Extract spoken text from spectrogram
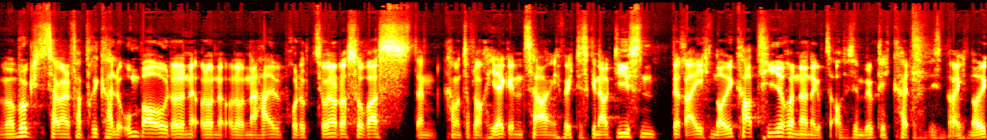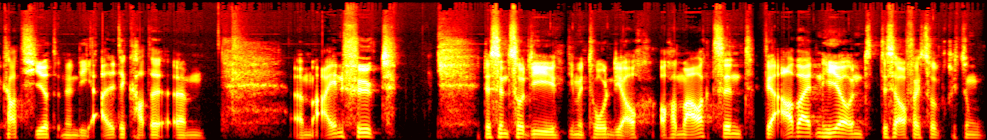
wenn man wirklich sagen wir, eine Fabrikhalle umbaut oder eine, oder, eine, oder eine halbe Produktion oder sowas, dann kann man zum Beispiel auch hergehen und sagen, ich möchte jetzt genau diesen Bereich neu kartieren. Dann gibt es auch diese Möglichkeit, dass man diesen Bereich neu kartiert und in die alte Karte ähm, ähm, einfügt. Das sind so die, die Methoden, die auch, auch am Markt sind. Wir arbeiten hier und das ist ja auch vielleicht so Richtung,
